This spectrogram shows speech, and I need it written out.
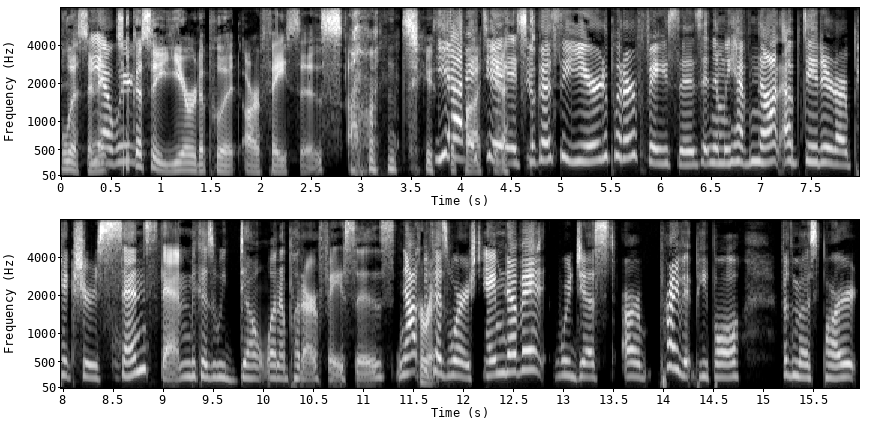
Listen, Yeah, it took we're- us a year to put our faces onto Yeah, the it did. It took us a year to put our faces, and then we have not updated our pictures since then because we don't want to put our faces. Not Correct. because we're ashamed of it. We just are private people for the most part.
